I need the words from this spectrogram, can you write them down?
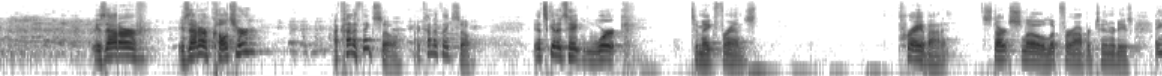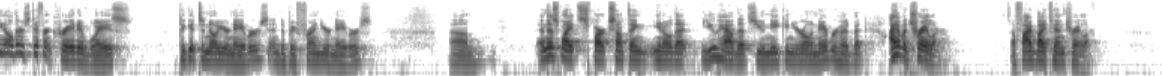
is, that our, is that our culture? I kind of think so. I kind of think so. It's going to take work to make friends. Pray about it. Start slow, look for opportunities. And you know, there's different creative ways to get to know your neighbors and to befriend your neighbors. Um, and this might spark something, you know, that you have that's unique in your own neighborhood. But I have a trailer, a 5 by 10 trailer.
